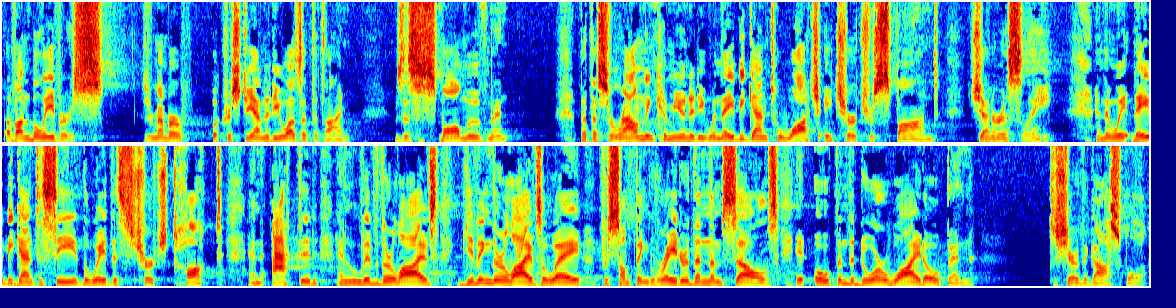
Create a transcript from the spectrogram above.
of unbelievers, because remember what Christianity was at the time, was this a small movement. But the surrounding community, when they began to watch a church respond generously, and then they began to see the way this church talked and acted and lived their lives, giving their lives away for something greater than themselves, it opened the door wide open to share the gospel.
